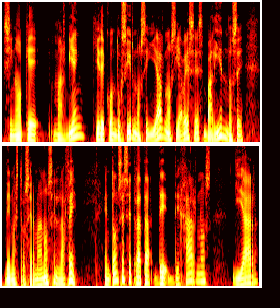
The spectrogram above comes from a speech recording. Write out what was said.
sino que más bien quiere conducirnos y guiarnos y a veces valiéndose de nuestros hermanos en la fe. Entonces se trata de dejarnos guiar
